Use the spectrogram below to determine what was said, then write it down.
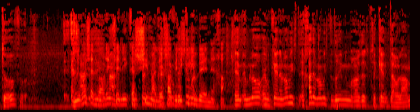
טוב. אני רואה שהדברים מה, שלי קשים הם עליך ונקלים בעיניך. הם, הם לא, הם כן, הם לא, אחד הם לא מסתדרים עם הרעיון הזה לתקן את העולם,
